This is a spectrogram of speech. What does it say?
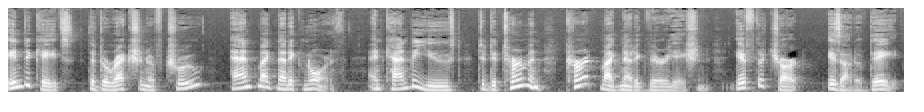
indicates the direction of true and magnetic north and can be used to determine current magnetic variation if the chart is out of date.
